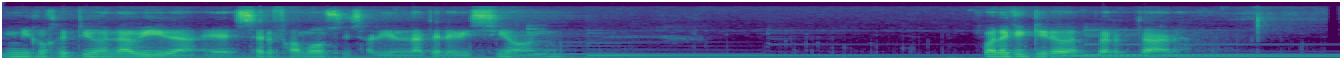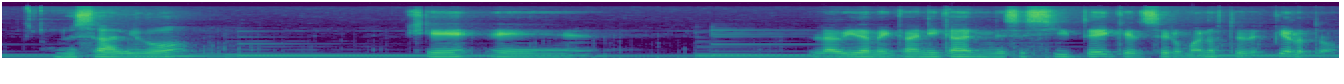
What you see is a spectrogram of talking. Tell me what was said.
único objetivo en la vida es ser famoso y salir en la televisión, ¿para qué quiero despertar? No es algo que eh, la vida mecánica necesite que el ser humano esté despierto.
